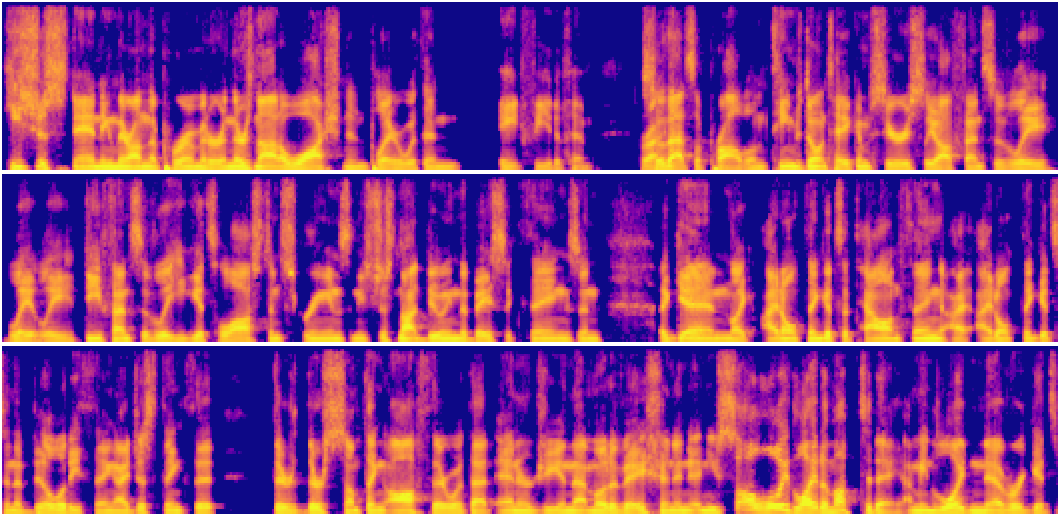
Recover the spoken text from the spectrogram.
he's just standing there on the perimeter and there's not a Washington player within eight feet of him. Right. So that's a problem. Teams don't take him seriously offensively lately. Defensively, he gets lost in screens and he's just not doing the basic things. And again, like I don't think it's a talent thing. I, I don't think it's an ability thing. I just think that there, there's something off there with that energy and that motivation. And, and you saw Lloyd light him up today. I mean, Lloyd never gets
